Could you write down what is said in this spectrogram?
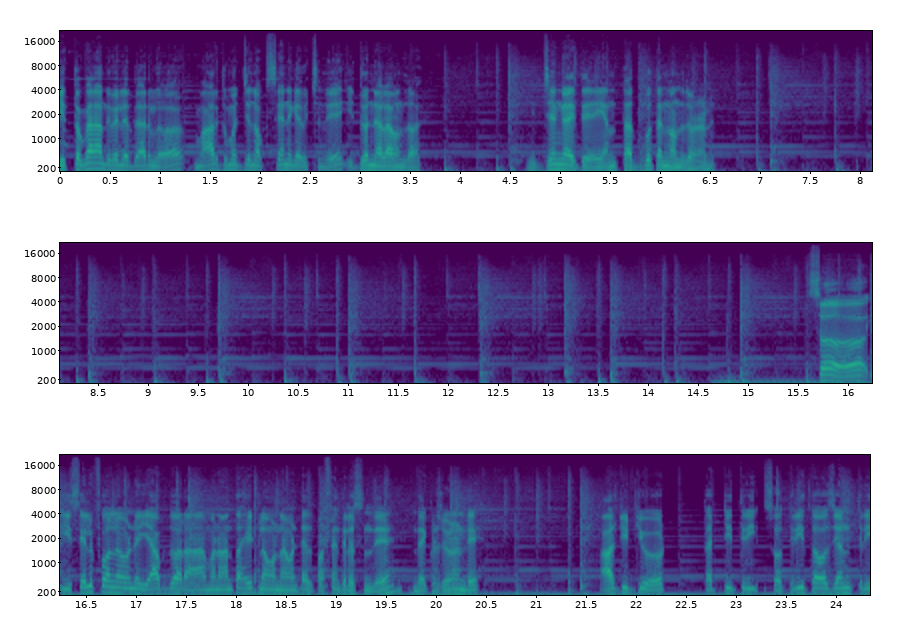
ఈ తుంగనాథ్ వెళ్ళే దారిలో మార్గ మధ్యన ఒక సేన వచ్చింది. ఈ ఎలా ఉందో? నిజంగా అయితే ఎంత అద్భుతంగా ఉందో చూడండి. సో ఈ సెల్ ఫోన్లో ఉండే యాప్ ద్వారా మనం ఎంత హైట్లో ఉన్నామంటే అది ఫస్ట్ తెలుస్తుంది. ఇక్కడ చూడండి. Altitude thirty three so three thousand three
